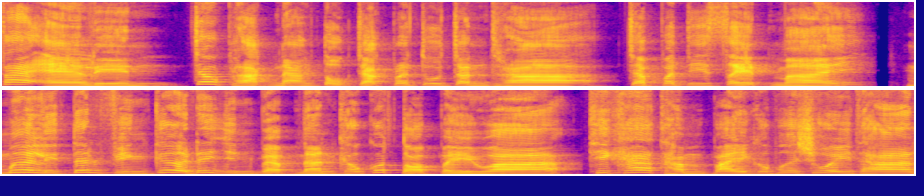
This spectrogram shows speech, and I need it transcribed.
ซ่าแอริน เจ้าผลักนางตกจากประตูจันทรา จะปฏิเสธไหมเมื่อลิตเติ้ลฟิงเกอร์ได้ยินแบบนั้นเขาก็ตอบไปว่า ที่ข้าทำไปก็เพื่อช่วยท่าน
